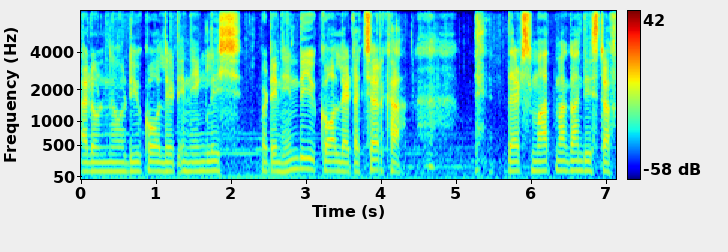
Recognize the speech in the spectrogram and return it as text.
I don't know do you call it in English, but in Hindi you call that a charkha. That's Mahatma Gandhi stuff.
